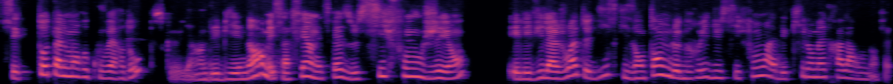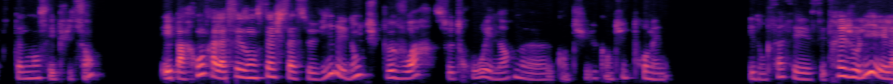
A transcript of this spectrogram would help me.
c'est totalement recouvert d'eau, parce qu'il y a un débit énorme, et ça fait un espèce de siphon géant. Et les villageois te disent qu'ils entendent le bruit du siphon à des kilomètres à la ronde, en fait, tellement c'est puissant. Et par contre, à la saison sèche, ça se vide et donc tu peux voir ce trou énorme euh, quand tu, quand tu te promènes. Et donc ça, c'est très joli. Et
